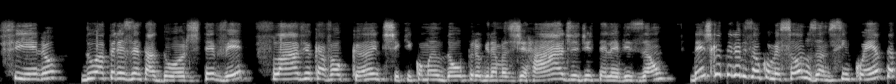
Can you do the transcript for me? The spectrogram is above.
filho do apresentador de TV Flávio Cavalcante, que comandou programas de rádio e de televisão desde que a televisão começou nos anos 50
